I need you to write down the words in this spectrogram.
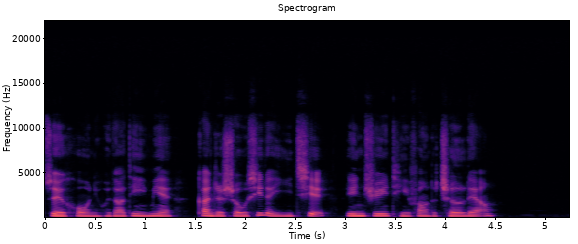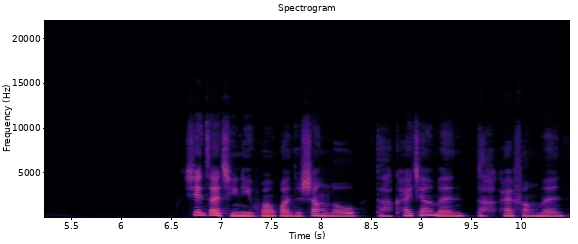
最后，你回到地面，看着熟悉的一切，邻居停放的车辆。现在，请你缓缓的上楼，打开家门，打开房门，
